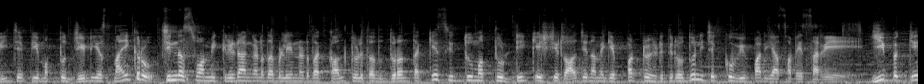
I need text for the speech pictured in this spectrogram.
ಬಿಜೆಪಿ ಮತ್ತು ಜೆಡಿಎಸ್ ನಾಯಕರು ಚಿನ್ನಸ್ವಾಮಿ ಕ್ರೀಡಾಂಗಣದ ಬಳಿ ನಡೆದ ಕಾಲ್ತುಳಿತದ ದುರಂತಕ್ಕೆ ಸಿದ್ದು ಮತ್ತು ಡಿಕೆಶಿ ರಾಜೀನಾಮೆಗೆ ಪಟ್ಟು ಹಿಡಿದಿರೋದು ನಿಜಕ್ಕೂ ವಿಪರ್ಯಾಸವೇ ಸರಿ. ಈ ಬಗ್ಗೆ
